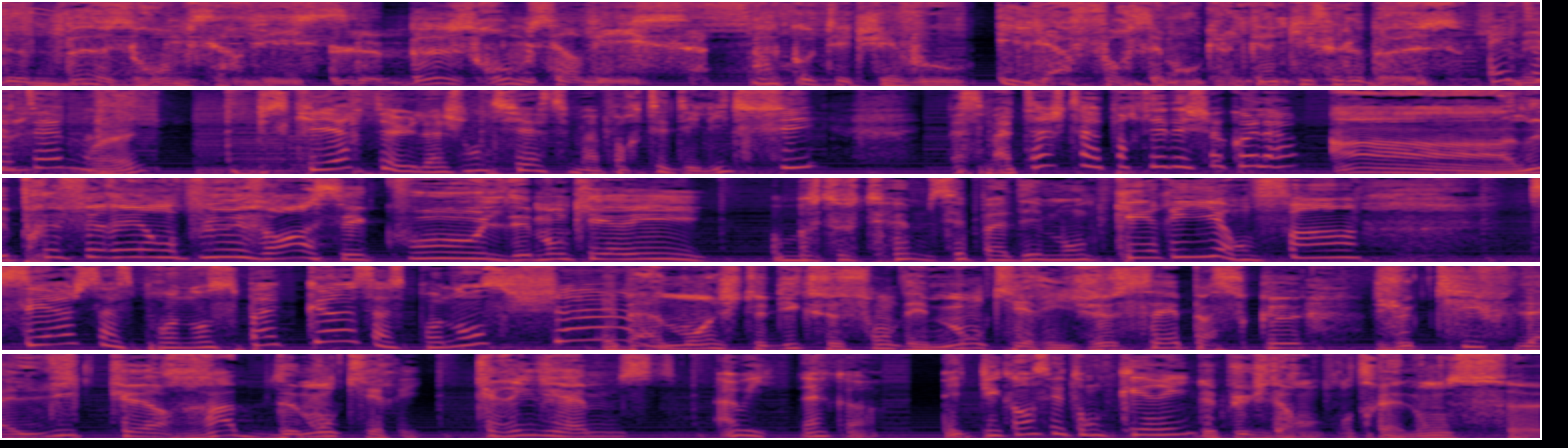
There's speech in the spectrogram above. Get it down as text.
Le Buzz Room Service. Le Buzz Room Service. À côté de chez vous, il y a forcément quelqu'un qui fait le buzz. Et Totem Ouais. Puisqu'hier, tu as eu la gentillesse de m'apporter des litchis, bah, ce matin, je t'ai apporté des chocolats. Ah, mes préférés en plus. Oh, c'est cool, des Monkéry. Oh bah Totem, c'est pas des Monkéry, enfin. CH, ça se prononce pas que, ça se prononce che. Eh ben moi, je te dis que ce sont des Monkéry. Je sais parce que je kiffe la liqueur rap de Monkéry. Kerry James. Ah oui, d'accord. Et depuis quand c'est ton Kerry? Depuis que je l'ai rencontré à Lons euh,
